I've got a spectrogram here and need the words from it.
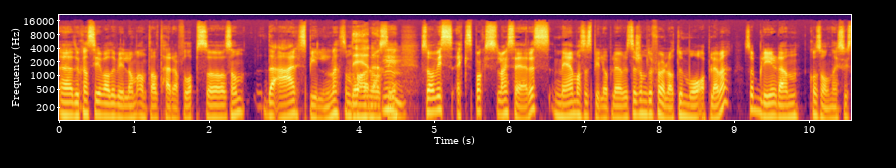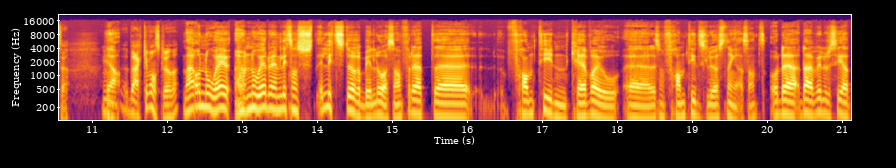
eh, Du kan si hva du vil om antall terraflops og sånn. Det er spillene som Det har noe å si. Mm. Så hvis Xbox lanseres med masse spillopplevelser som du føler at du må oppleve, så blir den konsollen en suksess. Ja. Det er ikke vanskeligere enn det. Nei, og nå er, nå er det en litt, sånn, litt større bilde òg, sant. Fordi at eh, framtiden krever jo eh, liksom framtidsløsninger, sant. Og det, der vil du si at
